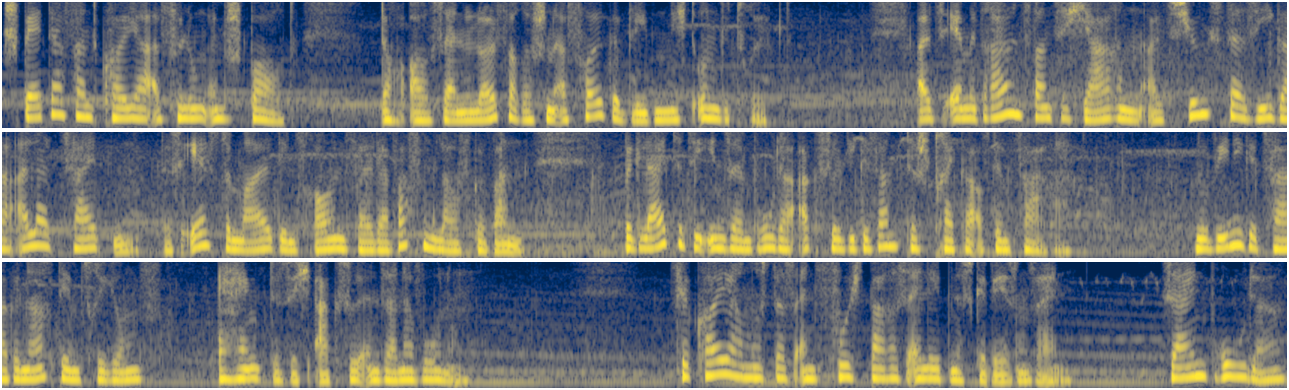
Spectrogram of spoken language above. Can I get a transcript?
Später fand Kolja Erfüllung im Sport, doch auch seine läuferischen Erfolge blieben nicht ungetrübt. Als er mit 23 Jahren als jüngster Sieger aller Zeiten das erste Mal den Frauenfelder Waffenlauf gewann, begleitete ihn sein Bruder Axel die gesamte Strecke auf dem Fahrrad. Nur wenige Tage nach dem Triumph erhängte sich Axel in seiner Wohnung. Für Kolja muss das ein furchtbares Erlebnis gewesen sein. Sein Bruder,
